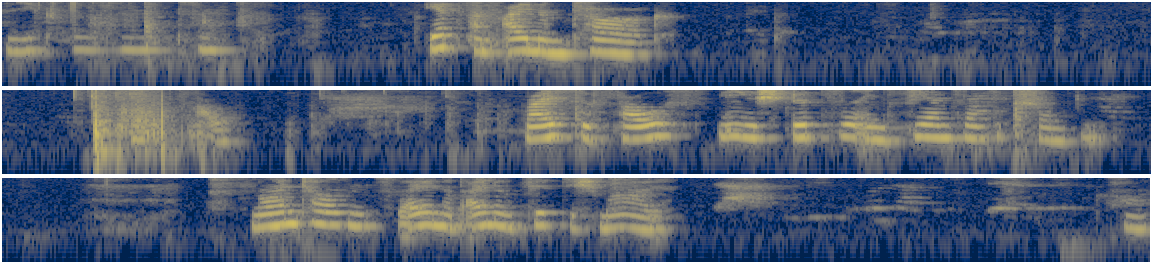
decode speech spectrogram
Nächste Notizen. Jetzt an einem Tag. Genau. Meiste Faustliegestütze in 24 Stunden. 9241 Mal. Krass.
